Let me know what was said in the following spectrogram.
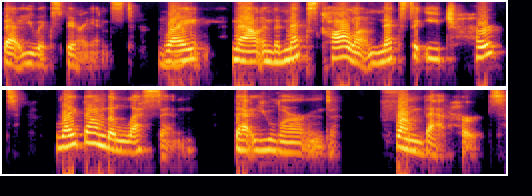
that you experienced, mm-hmm. right? Now, in the next column, next to each hurt, write down the lesson that you learned from that hurt.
